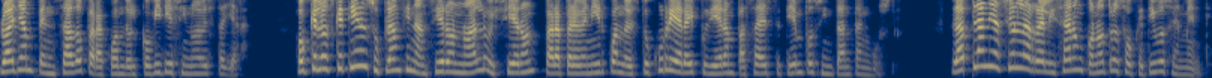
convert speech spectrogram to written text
lo hayan pensado para cuando el COVID-19 estallara. O que los que tienen su plan financiero anual lo hicieron para prevenir cuando esto ocurriera y pudieran pasar este tiempo sin tanta angustia. La planeación la realizaron con otros objetivos en mente.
